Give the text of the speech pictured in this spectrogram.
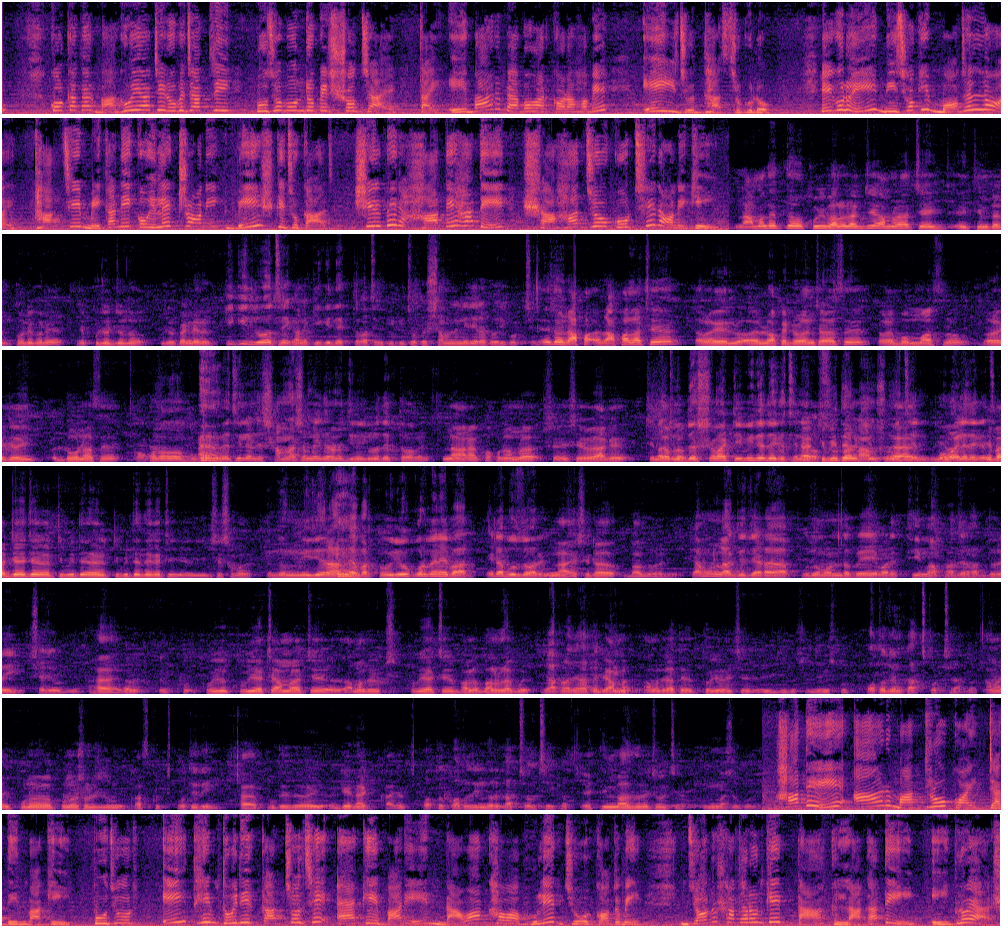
কলকাতার বাগুইয়াটির অভিযাত্রী পুজো মণ্ডপের সজ্জায় তাই এবার ব্যবহার করা হবে এই যুদ্ধাস্ত্রগুলো। এগুলোই নিছকই মডেল নয়, থাকছে মেকানিক ও ইলেকট্রনিক বেশ কিছু কাজ। শিল্পের হাতে হাতে সাহায্য করছেন অনেকেই। না আমাদের তো খুবই ভালো লাগছে। আমরা হচ্ছে এই এই থিমটা তৈরি করে যে পুজোর জন্য পুজোর প্যান্ডেলের। কি কি রয়েছে এখানে? কি কি দেখতে পাচ্ছেন? কি কি চোখের সামনে নিজেরা তৈরি করছেন? এই তো রাফা রাফাল আছে তারপরে লকেট লঞ্চার আছে তারপরে বোম্বাস্ত্র তারপরে যে ওই ড্রোন আছে। কখনো ভেবেছিলেন যে সামনাসামনি এই ধরনের জিনিসগুলো দেখতে পাবেন? না না কখনো আমরা সেভাবে আগে চিন্তা যুদ্ধের সময় টিভিতে দেখেছেন হ্যাঁ, টিভিতে নাম শুনেছেন হ্যাঁ, মোবাইলে দেখেছেন। এবার যে যে টিভিতে টিভিতে দেখেছি সে সময় কিন্তু নিজেরা আবার তৈরিও করবেন এবার এটা বুঝতে পারেন। না সেটা ভাবতে পারিনি। কেমন লাগছে যে একটা পুজো মণ্ডপে এবারে থিম আপনাদের হাত ধরেই সেজে উঠবে। হ্যাঁ এবার খুবই খুবই হচ্ছে আমরা হচ্ছে আমাদের খুবই হচ্ছে ভালো ভালো লাগবে যে আপনাদের হাতে যে আমাদের হাতে তৈরি হয়েছে এই জিনিস- জিনিসপত্র। কতজন কাজ করছেন আপনার? আমরা এই পনেরো পনেরো ষোলো জন কাজ করছি। প্রতিদিন? হ্যাঁ প্রতিদিন ওই ডে নাইট কাজ হচ্ছে। কত কতদিন ধরে কাজ চলছে এই কাজ? এই তিন মাস ধরে চলছে। তিন মাস উপরে। হাতে আর মাত্র কয়েকটা দিন বাকি। পুজোর এই থিম তৈরির কাজ চলছে একেবারে নাওয়া খাওয়া ভুলে জোর কদমে। জনসাধারণকে তাক লাগাতেই এই প্রয়াস।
